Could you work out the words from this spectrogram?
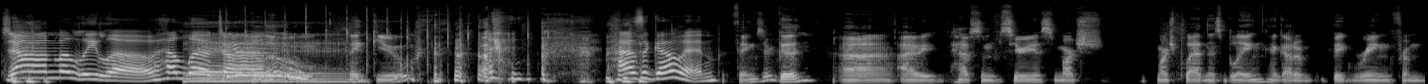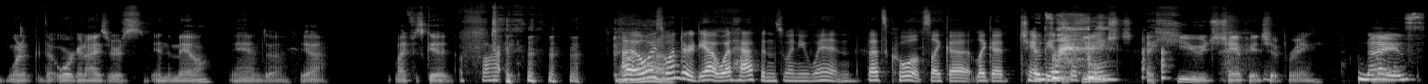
John Mellilo. Hello, Yay. John. Hello. Thank you. How's it going? Things are good. Uh, I have some serious March March Plaidness bling. I got a big ring from one of the organizers in the mail, and uh, yeah, life is good. Far- I always wondered, yeah, what happens when you win? That's cool. It's like a like a championship ring. Huge, a huge championship ring. Nice.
